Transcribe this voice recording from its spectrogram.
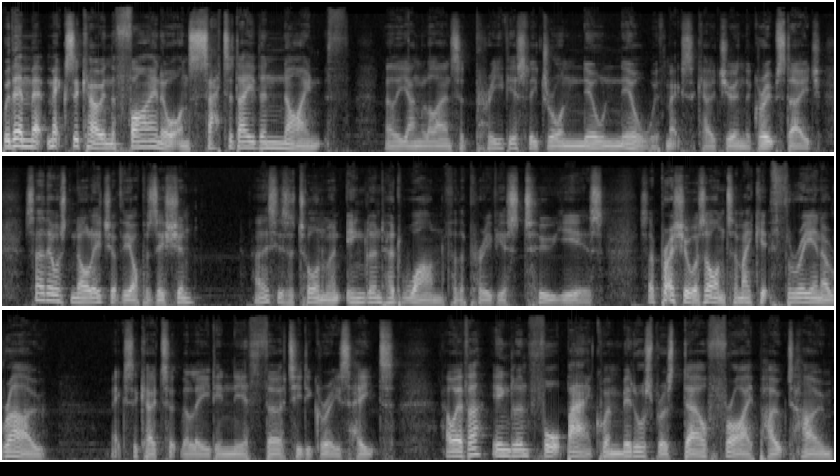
We then met Mexico in the final on Saturday the 9th. Now, the Young Lions had previously drawn nil-nil with Mexico during the group stage, so there was knowledge of the opposition. Now, this is a tournament England had won for the previous two years, so pressure was on to make it three in a row. Mexico took the lead in near 30 degrees heat. However, England fought back when Middlesbrough's Dael Fry poked home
